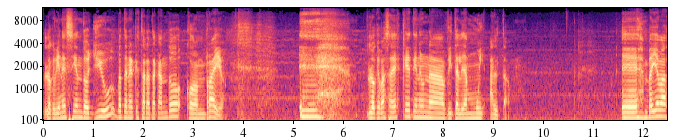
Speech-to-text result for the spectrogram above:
lo que viene siendo Yu va a tener que estar atacando con rayo. lo que pasa es que tiene una vitalidad muy alta. Bella va,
